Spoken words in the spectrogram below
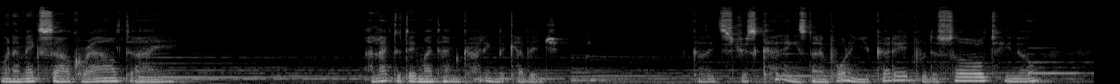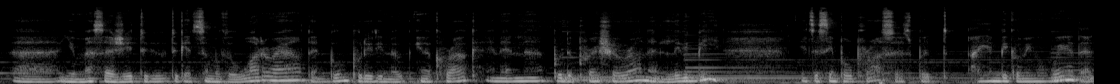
when I make sauerkraut, I I like to take my time cutting the cabbage because it's just cutting. It's not important. You cut it, put the salt, you know, uh, you massage it to, to get some of the water out, and boom, put it in a in a crock, and then uh, put the pressure on and leave it be. It's a simple process, but I am becoming aware that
